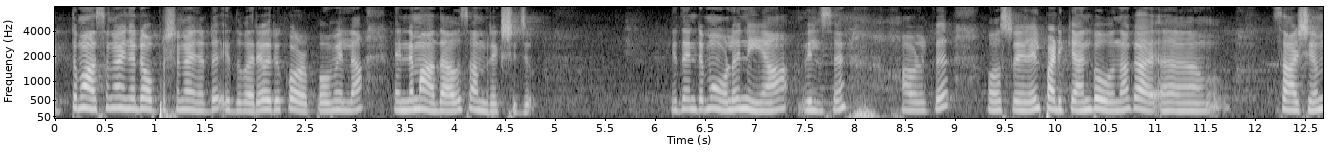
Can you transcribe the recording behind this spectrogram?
എട്ട് മാസം കഴിഞ്ഞിട്ട് ഓപ്പറേഷൻ കഴിഞ്ഞിട്ട് ഇതുവരെ ഒരു കുഴപ്പവുമില്ല. എന്നെ മാതാവ് സംരക്ഷിച്ചു. ഇതെന്റെ മോൾ നിയ വിൽസൺ. അവൾക്ക് ഓസ്ട്രേലിയയിൽ പഠിക്കാൻ പോകുന്ന സാക്ഷ്യം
